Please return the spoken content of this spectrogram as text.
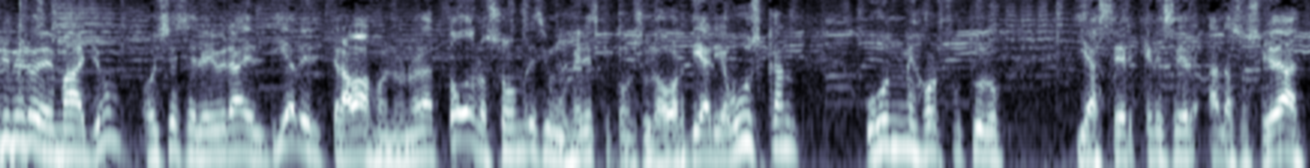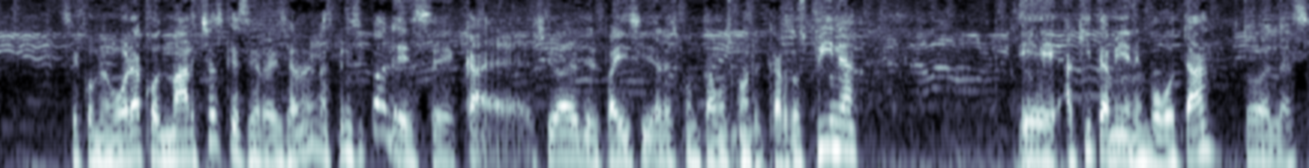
Primero de mayo, hoy se celebra el Día del Trabajo en honor a todos los hombres y mujeres que con su labor diaria buscan un mejor futuro y hacer crecer a la sociedad. Se conmemora con marchas que se realizaron en las principales eh, ciudades del país y ya les contamos con Ricardo Espina. Eh, aquí también en Bogotá. Todas las,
